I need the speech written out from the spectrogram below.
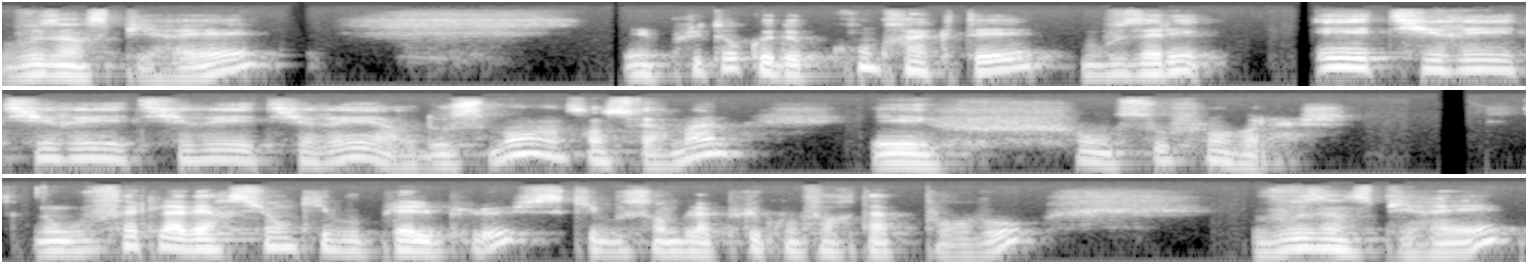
vous inspirez, et plutôt que de contracter, vous allez étirer, étirer, étirer, étirer, alors doucement, hein, sans se faire mal, et on souffle, on relâche. Donc vous faites la version qui vous plaît le plus, qui vous semble la plus confortable pour vous. Vous inspirez,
